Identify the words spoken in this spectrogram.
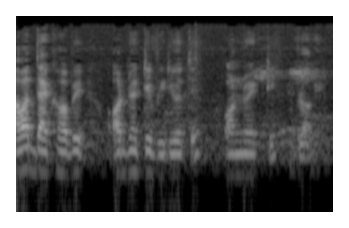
আবার দেখা হবে অন্য একটি ভিডিওতে, অন্য একটি ব্লগে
